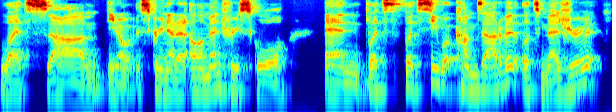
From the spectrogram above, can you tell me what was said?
let's um, you know screen at an elementary school and let's let's see what comes out of it let's measure it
